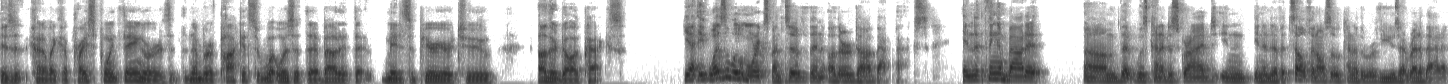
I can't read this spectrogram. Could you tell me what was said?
is it kind of like a price point thing, or is it the number of pockets, or what was it that, about it that made it superior to other dog packs? Yeah, it was a little more expensive than other dog backpacks. And the thing about it um, that was kind of described in in and of itself, and also kind of the reviews I read about it,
